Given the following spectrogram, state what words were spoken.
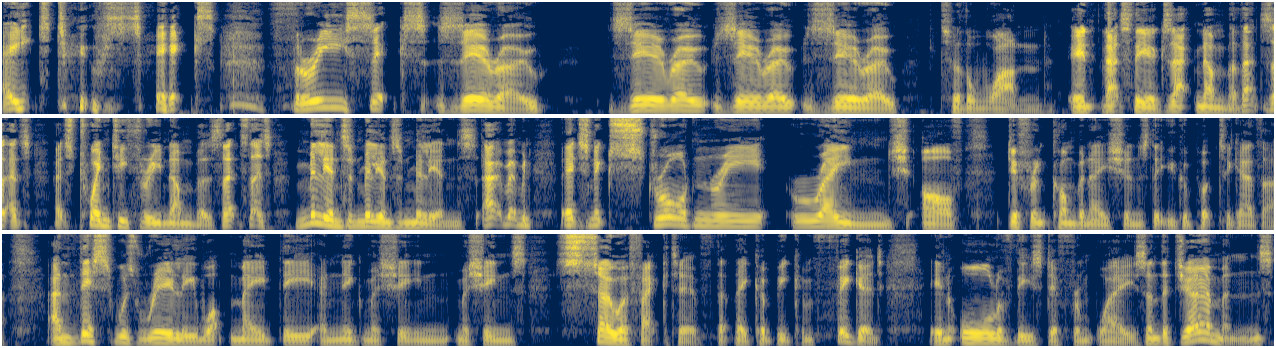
eight two six three six zero zero zero zero to the one. It, that's the exact number. That's that's that's twenty three numbers. That's that's millions and millions and millions. Uh, I mean, it's an extraordinary range of different combinations that you could put together, and this was really what made the Enigma machine machines so effective that they could be configured in all of these different ways. And the Germans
